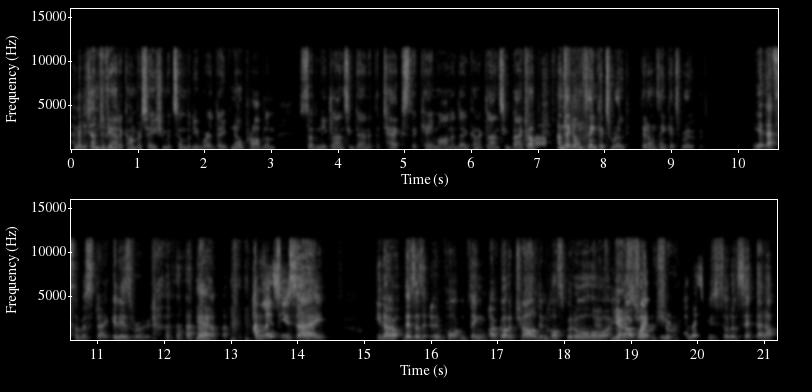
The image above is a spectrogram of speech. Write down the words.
how many times have you had a conversation with somebody where they've no problem suddenly glancing down at the text that came on and then kind of glancing back up Uh, and they don't think it's rude they don't think it's rude yeah, that's the mistake. It is rude. yeah Unless you say, you know, there's an important thing. I've got a child in hospital, or you know, Yes, sure, sure. Unless you sort of set that up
